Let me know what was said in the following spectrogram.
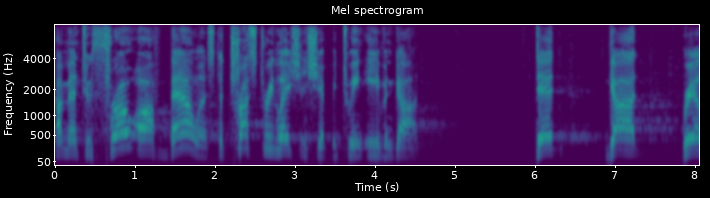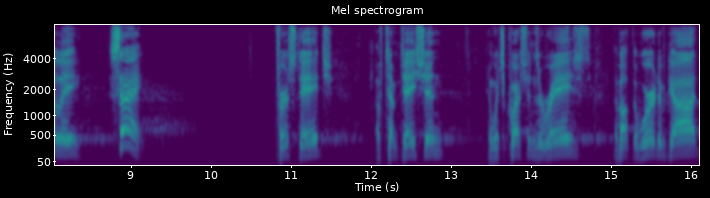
are meant to throw off balance the trust relationship between Eve and God. Did God really say? First stage of temptation, in which questions are raised about the Word of God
